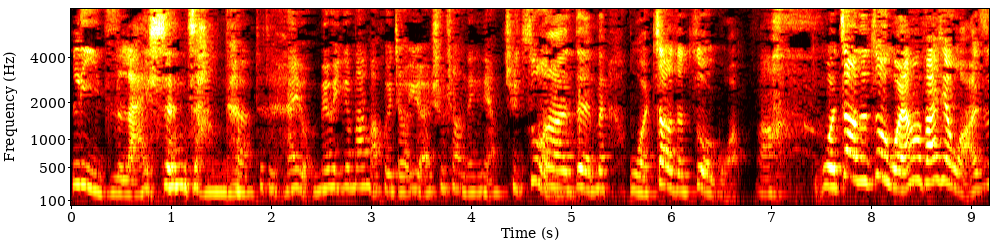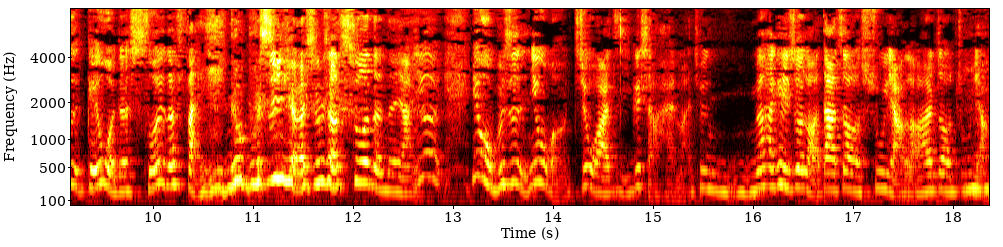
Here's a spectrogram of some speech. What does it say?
例子来生长的。对对，还有没有一个妈妈会照育儿书上那个样去做的。啊，呢？对，没，我照着做过。啊，我照着做过，然后发现我儿子给我的所有的反应都不是育儿书上说的那样，因为因为我不是因为我只有我儿子一个小孩嘛，就你你们还可以说老大照书养，老二照猪养，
